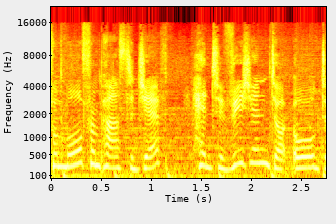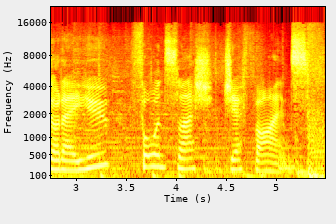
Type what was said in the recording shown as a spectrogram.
For more from Pastor Jeff, head to vision.org.au forward slash Jeff Vines.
